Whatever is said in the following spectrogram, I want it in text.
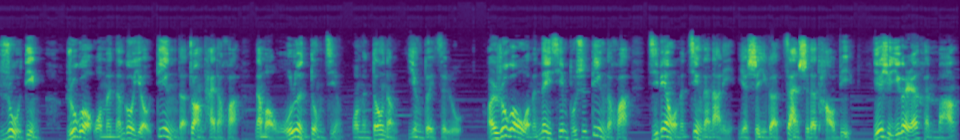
入定。如果我们能够有定的状态的话，那么无论动静我们都能应对自如。而如果我们内心不是定的话，即便我们静在那里，也是一个暂时的逃避。也许一个人很忙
